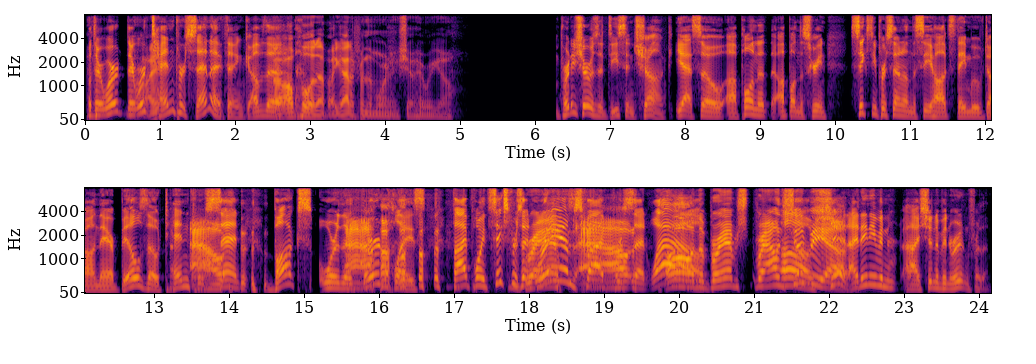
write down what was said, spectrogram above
But there were there were Oh, I- ten percent, I think, of the. I'll pull it up. I got it from the morning show. Here we go. I'm pretty sure it was a decent chunk. Yeah. So uh, pulling it up on the screen, sixty percent on the Seahawks. They moved on there. Bills though, ten percent. Bucks were the third place, five point six percent. Rams five percent. Wow. Oh, and the Browns, Browns Oh, should be shit. out. I didn't even. I shouldn't have been rooting for them.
